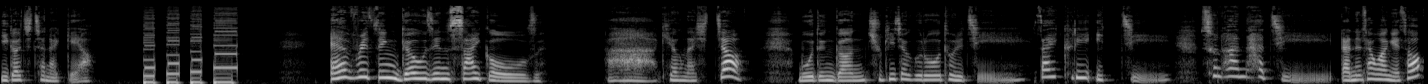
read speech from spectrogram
이걸 추천할게요. Everything goes in cycles. 아, 기억나시죠? 모든 건 주기적으로 돌지, 사이클이 있지, 순환하지 라는 상황에서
